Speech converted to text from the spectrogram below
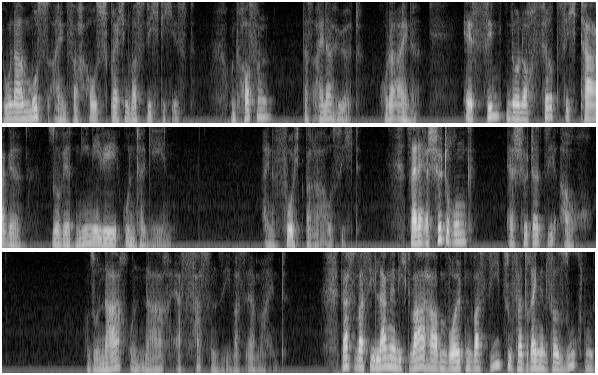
Jona muss einfach aussprechen, was wichtig ist, und hoffen, dass einer hört oder eine. Es sind nur noch vierzig Tage, so wird Ninive untergehen. Eine furchtbare Aussicht. Seine Erschütterung erschüttert sie auch. Und so nach und nach erfassen sie, was er meint. Das, was sie lange nicht wahrhaben wollten, was sie zu verdrängen versuchten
